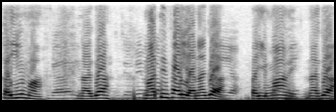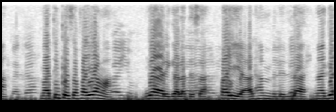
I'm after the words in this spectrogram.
Fayyuma Gaarii. nagaa Ijoolleen maatiin akkam? fayyaa nagaa Fayyaa. fayyumaami Akkam? nagaa Nagaa. maatiin keessa fayyama Fayyum. gaarii galata isaa Gaarii. fayyaa alhamdulillah nagaa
